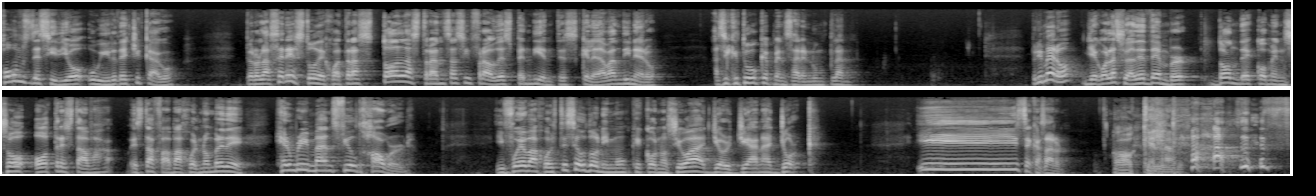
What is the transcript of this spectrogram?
Holmes decidió huir de Chicago, pero al hacer esto dejó atrás todas las tranzas y fraudes pendientes que le daban dinero, así que tuvo que pensar en un plan. Primero llegó a la ciudad de Denver, donde comenzó otra estafa, estafa bajo el nombre de Henry Mansfield Howard. Y fue bajo este seudónimo que conoció a Georgiana York. Y se casaron. Oh, qué la.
